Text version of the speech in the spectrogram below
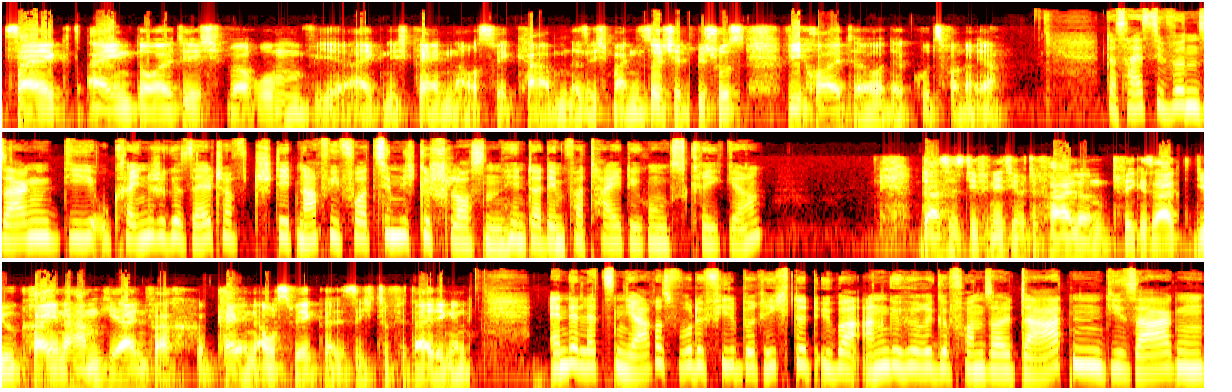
zeigt eindeutig, warum wir eigentlich keinen Ausweg haben. Also ich meine, solche Beschuss wie heute oder kurz vor Neujahr. Das heißt, Sie würden sagen, die ukrainische Gesellschaft steht nach wie vor ziemlich geschlossen hinter dem Verteidigungskrieg, ja? Das ist definitiv der Fall und wie gesagt, die Ukrainer haben hier einfach keinen Ausweg, sich zu verteidigen. Ende letzten Jahres wurde viel berichtet über Angehörige von Soldaten, die sagen,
